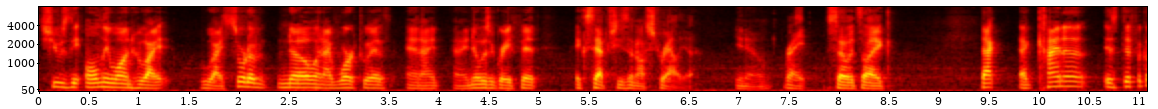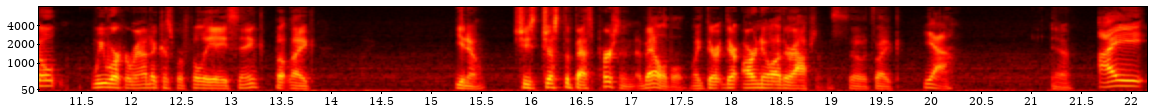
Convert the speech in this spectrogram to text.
she was the only one who I who I sort of know and I've worked with and I and I know is a great fit, except she's in Australia. You know. Right. So it's like that. That kind of is difficult. We work around it because we're fully async, but like, you know, she's just the best person available. Like there there are no other options. So it's like Yeah. yeah. I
